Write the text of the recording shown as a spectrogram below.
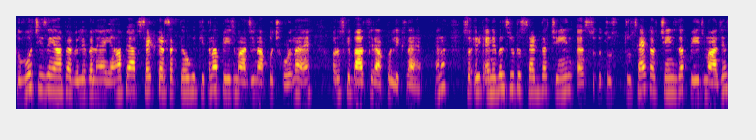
तो वो चीज़ें यहाँ पे अवेलेबल है। यहाँ पे आप सेट कर सकते हो कि कितना पेज मार्जिन आपको छोड़ना है और उसके बाद फिर आपको लिखना है है ना? So it enables you to set the change to set और change the page margin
